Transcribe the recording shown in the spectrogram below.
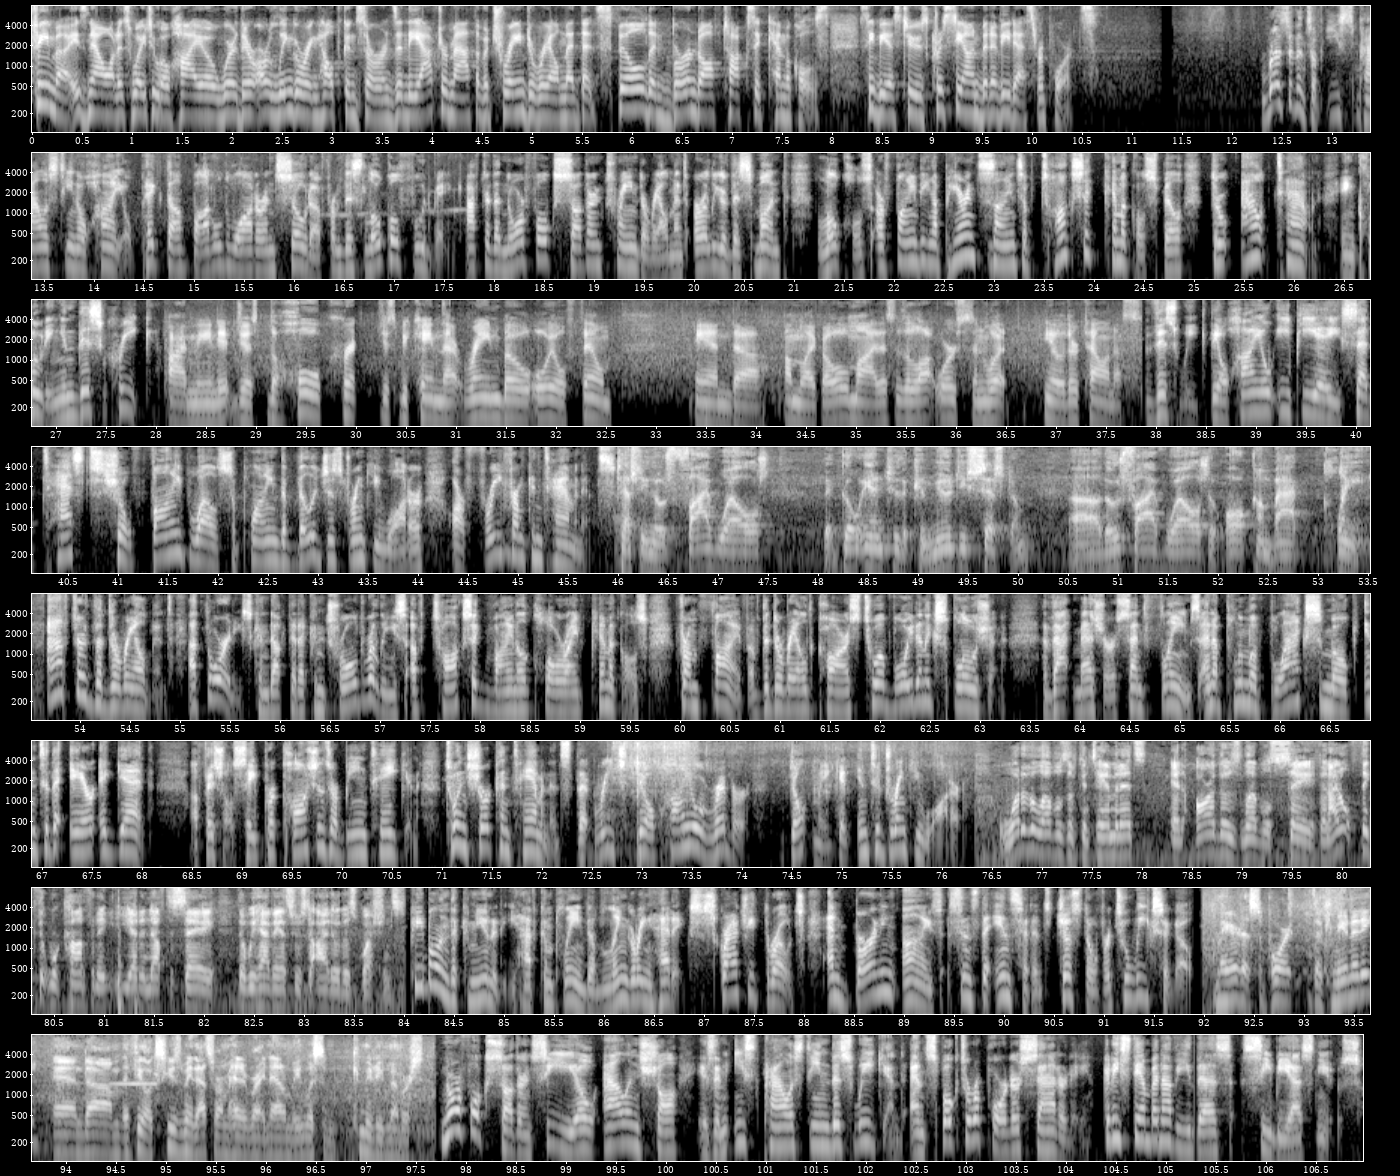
FEMA is now on its way to Ohio, where there are lingering health concerns in the aftermath of a train derailment that spilled and burned off toxic chemicals. CBS 2's Cristian Benavides reports. Residents of East Palestine, Ohio picked up bottled water and soda from this local food bank. After the Norfolk Southern train derailment earlier this month, locals are finding apparent signs of toxic chemical spill throughout town, including in this creek. I mean, it just, the whole creek just became that rainbow oil film. And uh, I'm like, oh my, this is a lot worse than what you know, they're telling us. This week, the Ohio EPA said tests show five wells supplying the village's drinking water are free from contaminants. Testing those five wells that go into the community system, uh, those five wells have all come back clean. After the derailment, authorities conducted a controlled release of toxic vinyl chloride chemicals from five of the derailed cars to avoid an explosion. That measure sent flames and a plume of black smoke into the air again. Officials say precautions are being taken to ensure contaminants that reach the Ohio River don't make it into drinking water. What are the levels of contaminants and are those levels safe? And I don't think that we're confident yet enough to say that we have answers to either of those questions. People in the community have complained of lingering headaches, scratchy throats, and burning eyes since the incident just over two weeks ago. I'm here to support the community, and um, if you'll excuse me, that's where I'm headed right now to meet with some community members. Norfolk Southern CEO Alan Shaw is in East Palestine this weekend and spoke to reporters Saturday. Cristian Benavides, CBS News.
